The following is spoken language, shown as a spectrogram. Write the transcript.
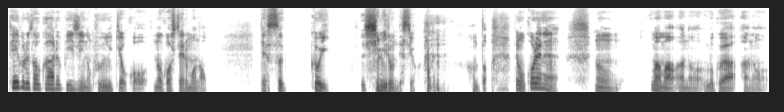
テーブルトーク RPG の雰囲気をこう残しているものってすっごい染みるんですよ。ほんと。でもこれね、うん。まあまあ、あの、僕が、あの、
